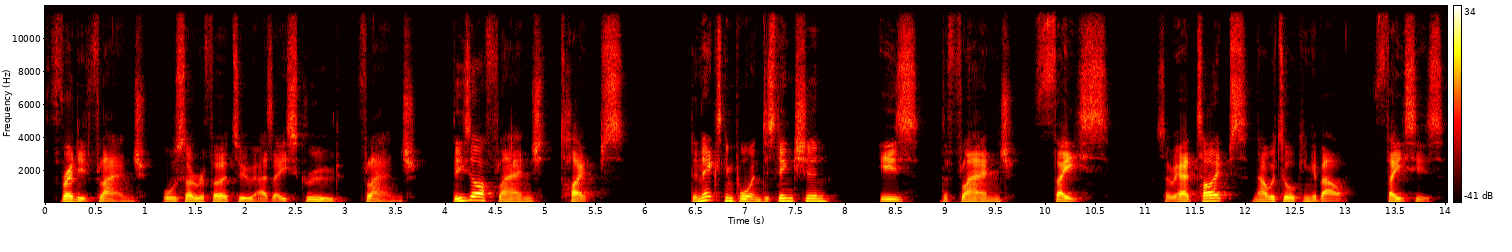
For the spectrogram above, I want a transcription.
threaded flange, also referred to as a screwed flange. These are flange types. The next important distinction is the flange face. So we had types, now we're talking about faces.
